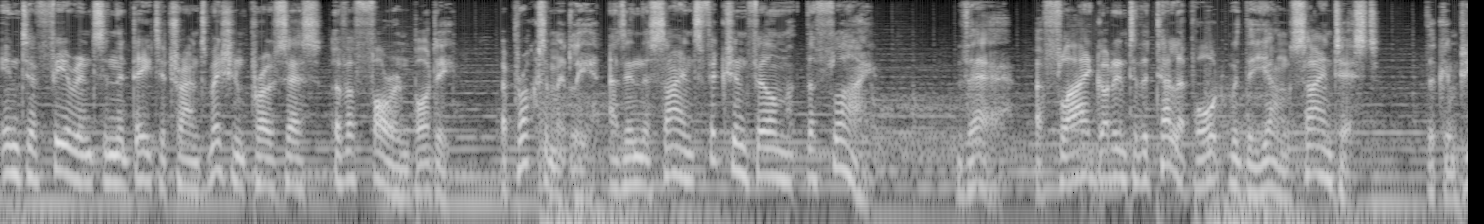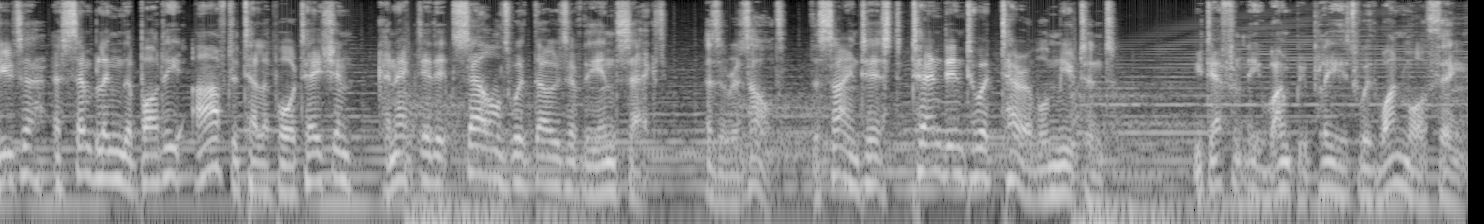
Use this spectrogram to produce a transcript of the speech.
interference in the data transmission process of a foreign body, approximately as in the science fiction film The Fly. There, a fly got into the teleport with the young scientist. The computer, assembling the body after teleportation, connected its cells with those of the insect. As a result, the scientist turned into a terrible mutant. You definitely won't be pleased with one more thing.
